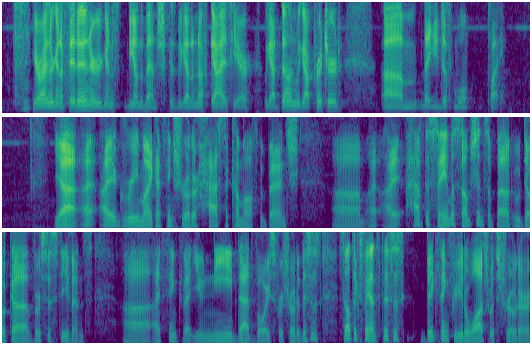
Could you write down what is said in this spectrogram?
you're either going to fit in or you're going to be on the bench because we got enough guys here. We got Dunn we got Pritchard um, that you just won't play yeah, I, I agree, Mike. I think Schroeder has to come off the bench. Um, I, I, have the same assumptions about Udoka versus Stevens. Uh, I think that you need that voice for Schroeder. This is Celtics fans. This is big thing for you to watch with Schroeder.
